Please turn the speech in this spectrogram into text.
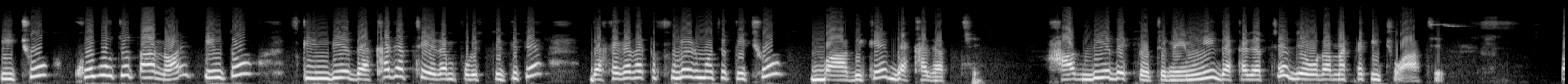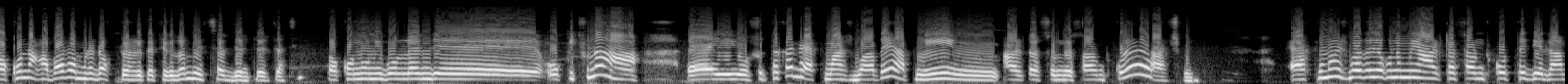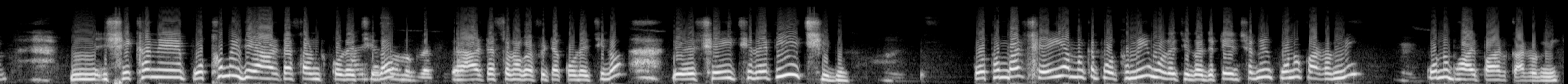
কিছু খুব উঁচু তা নয়, কিন্তু স্কিন দিয়ে দেখা যাচ্ছে এরম পরিস্থিতিতে। দেখা গেল একটা ফুলের মতো কিছু বা দিকে দেখা যাচ্ছে। হাত দিয়ে দেখতে হচ্ছে না, এমনি দেখা যাচ্ছে যে ওরম একটা কিছু আছে। তখন আবার আমরা ডক্টরের কাছে গেলাম সার্জেন্টের কাছে। তখন উনি বললেন যে ও কিছু না এই ওষুধটা খান এক মাস বাদে আপনি আল্ট্রাসাউন্ড করে আসবেন। এক মাস বাদে যখন আমি আল্ট্রাসাউন্ড করতে গেলাম সেখানে প্রথমে যে আল্ট্রাসাউন্ড করেছিল আল্ট্রাসোনোগ্রাফিটা করেছিল সেই ছেলেটি ছিল। প্রথমবার সেই আমাকে প্রথমেই বলেছিল যে টেনশনের কোনো কারণ নেই কোনো ভয় পাওয়ার কারণ নেই।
